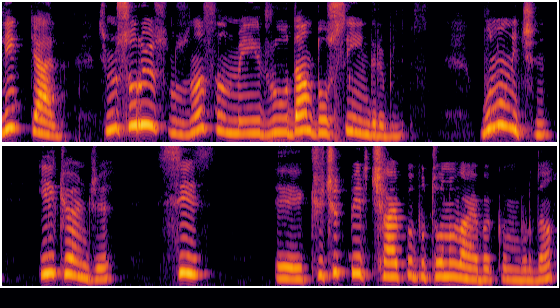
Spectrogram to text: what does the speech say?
Link geldi. Şimdi soruyorsunuz nasıl Meiru'dan dosya indirebiliriz? Bunun için ilk önce siz e, küçük bir çarpı butonu var bakın burada.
